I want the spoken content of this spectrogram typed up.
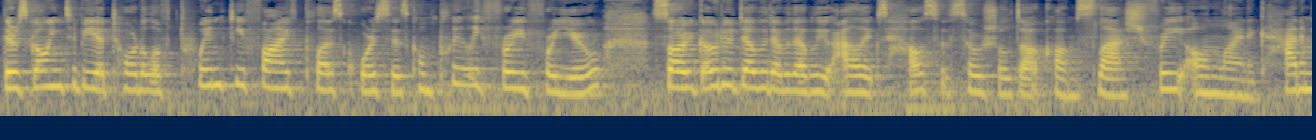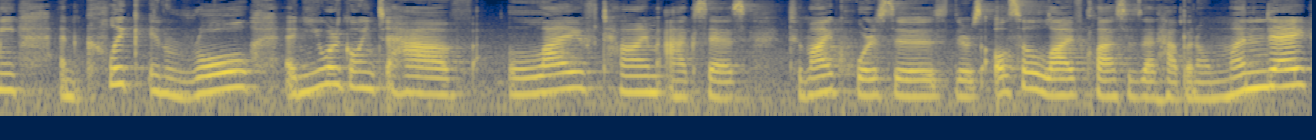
There's going to be a total of 25 plus courses completely free for you. So, go to www.alexhouseofsocial.com slash free online academy and click enroll and you are going to have lifetime access to my courses. There's also live classes that happen on Monday.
